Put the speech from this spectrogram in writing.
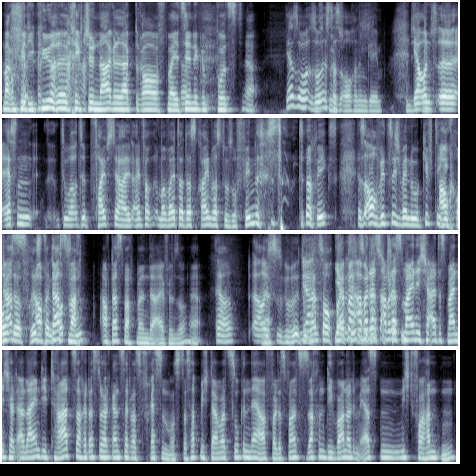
machen Pediküre, kriegt schön Nagellack drauf, mal die Zähne geputzt, ja. Ja, so, so Ist ist das auch in dem Game. Ja, gut. und äh, Essen, du, du pfeifst ja halt einfach immer weiter das rein, was du so findest unterwegs. Ist auch witzig, wenn du giftige auch Kräuter das, frisst, auch dann das kotzt macht, du. auch das macht man in der Eifel so, ja. Ja, Ja. Es, du Ja. kannst auch bei Ja, aber, Pilzen aber, das, aber das meine ich, das meine ich halt. Allein die Tatsache, dass du halt ganze Zeit was fressen musst, das hat mich damals so genervt, weil das waren halt so Sachen, die waren halt im ersten nicht vorhanden.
